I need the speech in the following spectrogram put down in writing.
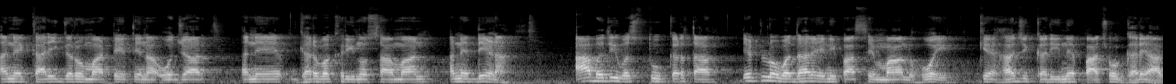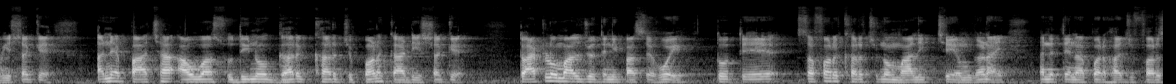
અને કારીગરો માટે તેના ઓજાર અને ઘરવખરીનો સામાન અને દેણા, આ બધી વસ્તુ કરતાં એટલો વધારે એની પાસે માલ હોય કે હજ કરીને પાછો ઘરે આવી શકે અને પાછા આવવા સુધીનો ઘર ખર્ચ પણ કાઢી શકે. તો આટલો માલ જો તેની પાસે હોય, તો તે સફર ખર્ચનો માલિક છે એમ ગણાય અને તેના પર હજ ફર્જ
